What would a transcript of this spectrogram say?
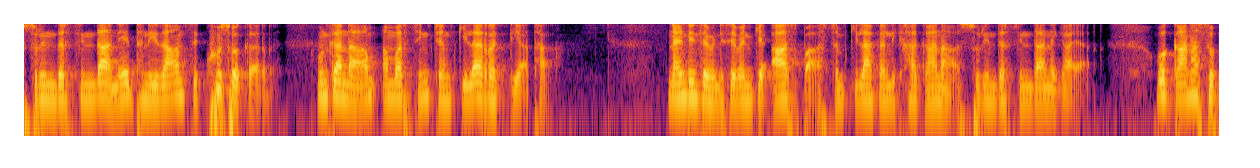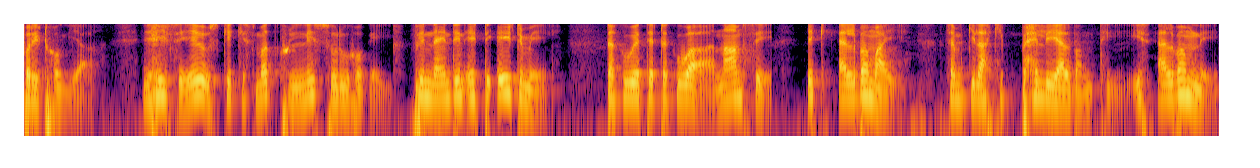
सुरिंदर सिंधा ने धनीराम से खुश होकर उनका नाम अमर सिंह चमकीला रख दिया था। 1977 के आसपास चमकीला का लिखा गाना सुरेंद्र सिंधा ने गाया। वह गाना सुपरहिट हो गया। यही से उसकी किस्मत खुलनी शुरू हो गई। फिर 1988 में टकुए ते टकुआ नाम से एक एल्बम आई। चमकीला की पहली एल्बम थी। इस एल्बम ने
